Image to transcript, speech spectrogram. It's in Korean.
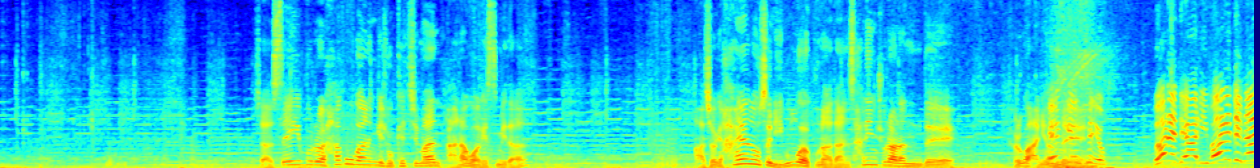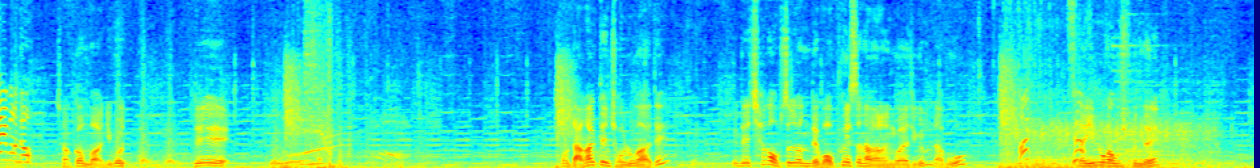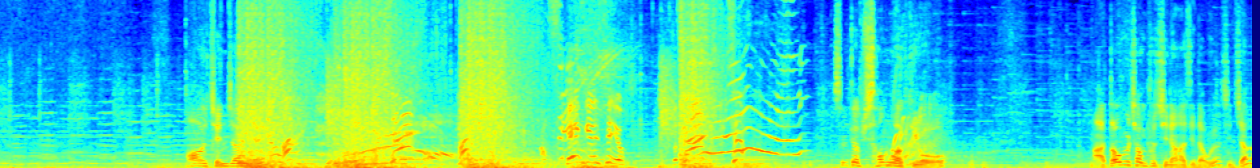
자 세이브를 하고 가는 게 좋겠지만 안 하고 가겠습니다. 아 저기 하얀 옷을 입은 거였구나. 난 살인 줄 알았는데 별거 아니었네. 잠깐만 이거 내 어, 나갈 땐 절로 가야 돼? 내 차가 없어졌는데 워프해서 나가는 거야 지금? 나보고? 나 일로 가고 싶은데. 아 젠장이네. 땡겨세요. 쓸데없이 성우가 귀여워. 아 더블 점프 지나가진다고요 진짜?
